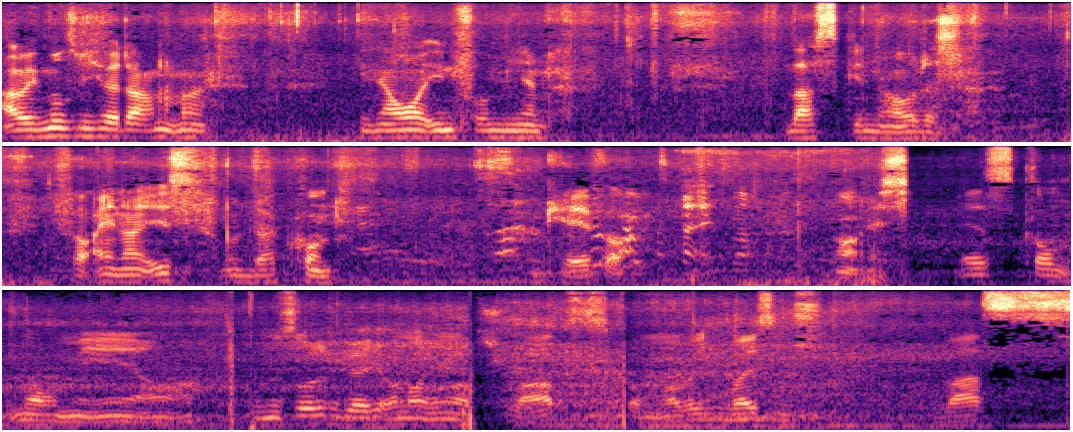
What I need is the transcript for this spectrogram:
Aber ich muss mich heute Abend mal genauer informieren, was genau das für einer ist. Und da kommt ein Käfer. Nice. Es kommt noch mehr. Und es sollte gleich auch noch irgendwas Schwarzes kommen, aber ich weiß nicht was.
